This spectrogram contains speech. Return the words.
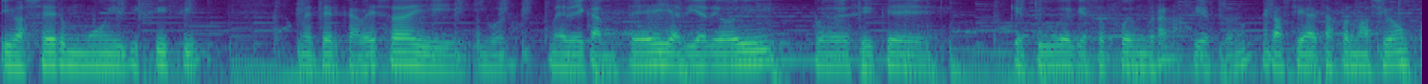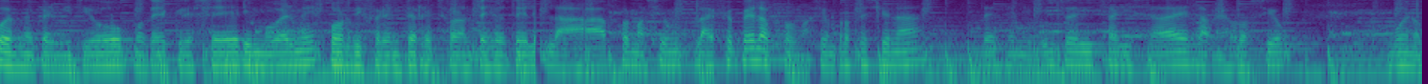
iba a ser muy difícil meter cabeza y, y bueno, me decanté y a día de hoy puedo decir que, que tuve, que eso fue un gran acierto. ¿no? Gracias a esta formación pues me permitió poder crecer y moverme por diferentes restaurantes y hoteles. La formación, la FP, la formación profesional, desde mi punto de vista quizás es la mejor opción. Bueno,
